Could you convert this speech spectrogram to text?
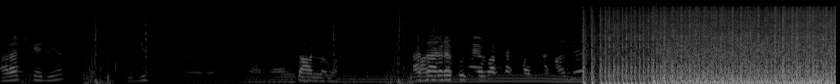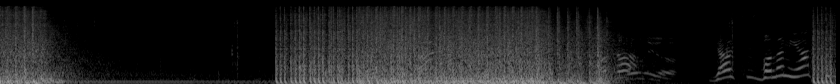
Araç geliyor. Jeep. Aynen. Yaraydı. Darlama. Hadi Hangara hadi. baksak baksak. Hadi. Ne oluyor? Ya siz bana niye attınız?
